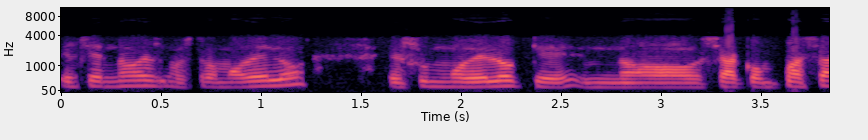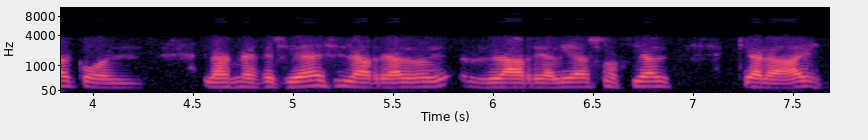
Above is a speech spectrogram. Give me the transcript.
Ese no es nuestro modelo, es un modelo que no se acompasa con las necesidades y la, la realidad social que ahora hay,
